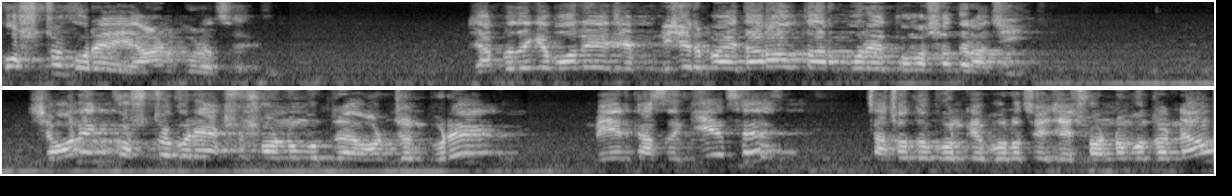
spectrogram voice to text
কষ্ট করে আর্ন করেছে। যে আপনাদেরকে বলে যে, নিজের পায়ে দাঁড়াও, তারপরে তোমার সাথে রাজি। সে অনেক কষ্ট করে একশো স্বর্ণ মুদ্রা অর্জন করে মেয়ের কাছে গিয়েছে। চাচাতো বোনকে বলেছে যে, স্বর্ণ মুদ্রা নাও,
